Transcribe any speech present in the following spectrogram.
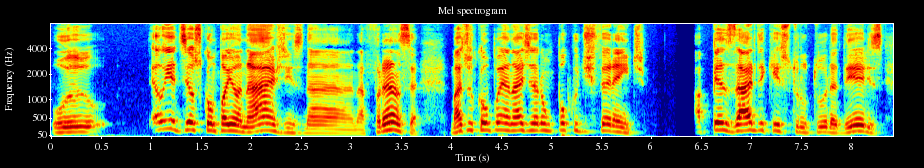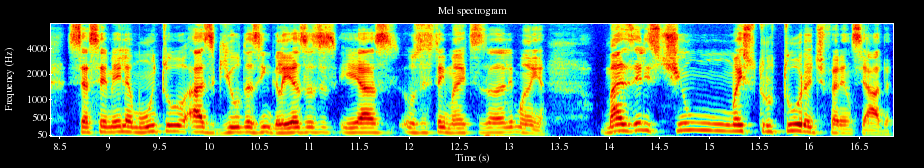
o, eu ia dizer os companhonagens na, na França, mas os companhonagens eram um pouco diferentes. Apesar de que a estrutura deles se assemelha muito às guildas inglesas e às, os da Alemanha mas eles tinham uma estrutura diferenciada,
